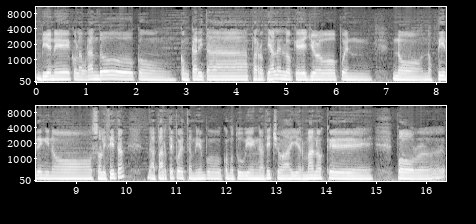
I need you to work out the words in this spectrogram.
viene colaborando con, con Cáritas parroquiales, lo que ellos pues no- nos piden y nos solicitan. Aparte, pues también, pues, como tú bien has dicho, hay hermanos que por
